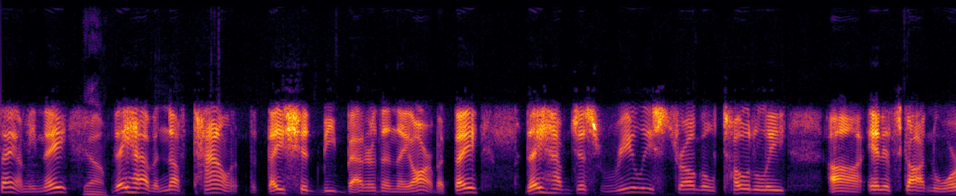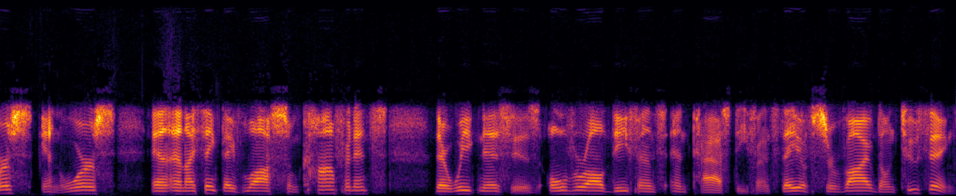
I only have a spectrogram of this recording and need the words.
say. I mean, they yeah. they have enough talent that they should be better than they are, but they they have just really struggled totally, uh, and it's gotten worse and worse. And, and I think they've lost some confidence. Their weakness is overall defense and pass defense. They have survived on two things,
